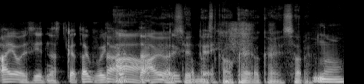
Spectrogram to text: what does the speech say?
iOS jednostka, tak? Wojtek? A, tak, iOS tak, jednostka, okej, okej, okay, okay, sorry. No.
